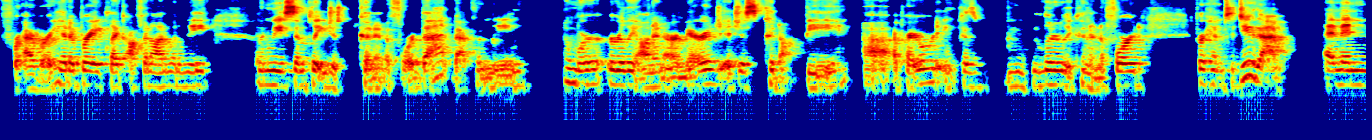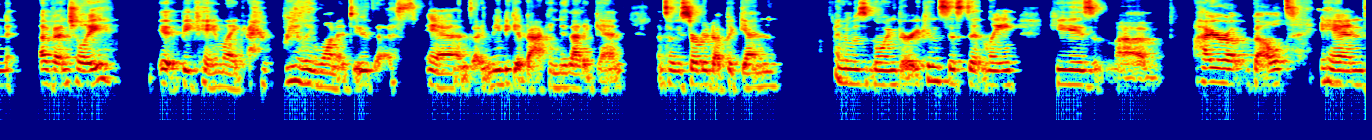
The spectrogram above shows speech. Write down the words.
forever. He had a break like off and on when we when we simply just couldn't afford that back when we were early on in our marriage it just could not be uh, a priority because we literally couldn't afford for him to do that. And then eventually it became like i really want to do this and i need to get back into that again. And so he started up again and was going very consistently. He's uh, higher up belt and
